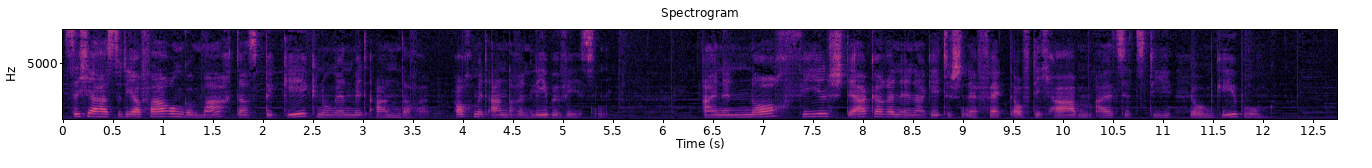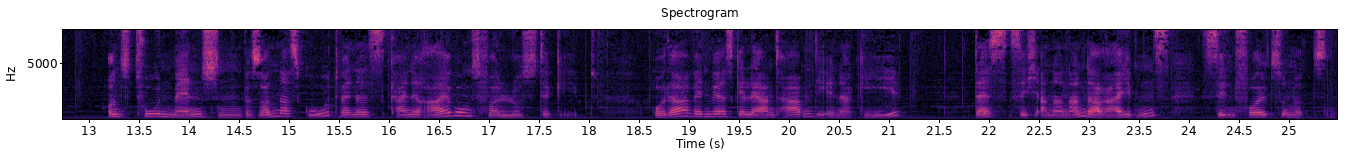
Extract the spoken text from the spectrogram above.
Sicher hast du die Erfahrung gemacht, dass Begegnungen mit anderen, auch mit anderen Lebewesen, einen noch viel stärkeren energetischen Effekt auf dich haben als jetzt die Umgebung. Uns tun Menschen besonders gut, wenn es keine Reibungsverluste gibt oder wenn wir es gelernt haben, die Energie des sich aneinanderreibens sinnvoll zu nutzen.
